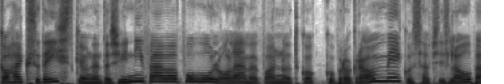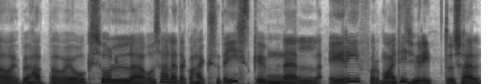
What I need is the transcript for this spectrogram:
kaheksateistkümnenda sünnipäeva puhul oleme pannud kokku programmi, kus saab siis laupäeva ja pühapäeva jooksul osaleda kaheksateistkümnel eri formaadis üritusel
